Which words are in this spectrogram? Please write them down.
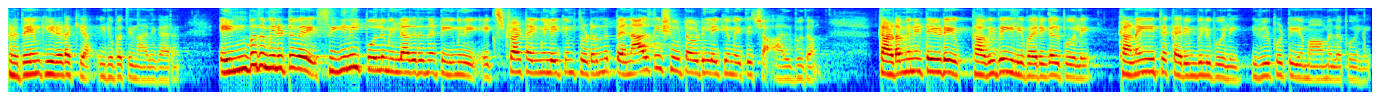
ഹൃദയം കീഴടക്കിയ ഇരുപത്തിനാലുകാരൻ. എൺപത് മിനിറ്റ് വരെ സീനിൽ പോലും ഇല്ലാതിരുന്ന ടീമിനെ എക്സ്ട്രാ ടൈമിലേക്കും തുടർന്ന് പെനാൽറ്റി ഷൂട്ടൗട്ടിലേക്കും എത്തിച്ച അത്ഭുതം. കടമനിട്ടയുടെ കവിതയിലെ വരികൾ പോലെ കണയേറ്റ കരിമ്പിലി പോലെ ഇരുൾപൊട്ടിയ മാമല പോലെ.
